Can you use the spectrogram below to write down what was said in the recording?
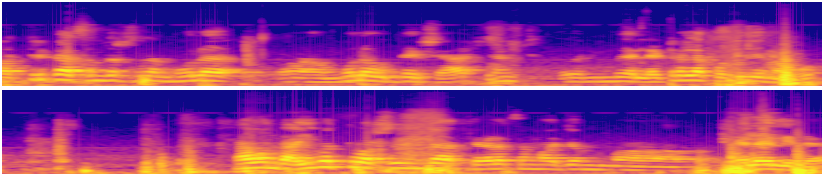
ಪತ್ರಿಕಾ ಸಂದರ್ಶನದ ಮೂಲ ಮೂಲ ಉದ್ದೇಶ ನಿಮಗೆ ಲೆಟರ್ ಎಲ್ಲ ಕೊಟ್ಟಿದ್ದೀವಿ ನಾವು. ನಾವೊಂದು ಐವತ್ತು ವರ್ಷದಿಂದ ಕೇರಳ ಸಮಾಜಂ ನೆಲೆಯಲ್ಲಿದೆ.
